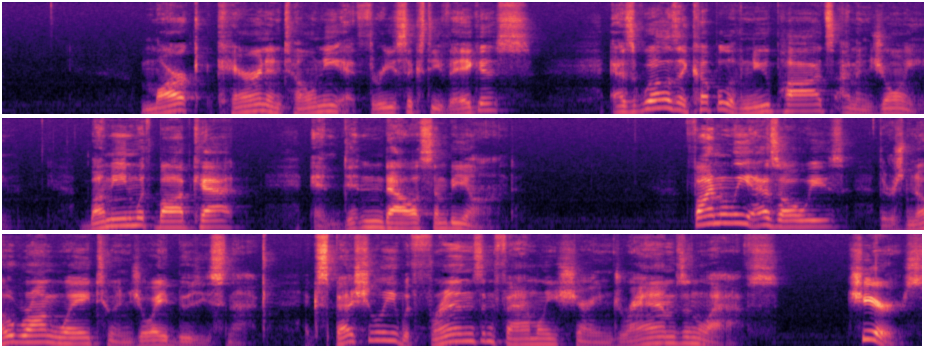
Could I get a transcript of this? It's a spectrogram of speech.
Mark, Karen, and Tony at 360 Vegas, as well as a couple of new pods I'm enjoying Bumming with Bobcat and Denton, Dallas, and Beyond. Finally, as always, there's no wrong way to enjoy a boozy snack, especially with friends and family sharing drams and laughs. Cheers!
